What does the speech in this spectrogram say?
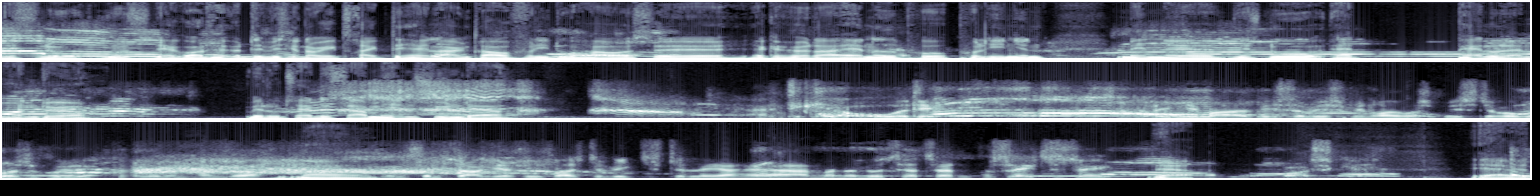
Hvis nu, nu, jeg kan godt høre det, vi skal nok ikke trække det her i langdrag, fordi du har også, øh, jeg kan høre, der er andet på, på linjen. Men øh, hvis nu, at Paludan han dør, vil du tage det samme hensyn der? Ja, det kan jeg overhovedet ikke rimelig meget, hvis og hvis min røv var spids. Det håber jeg selvfølgelig ikke, at han gør. Nej. Men som sagt, jeg synes faktisk, det vigtigste lære her er, at man er nødt til at tage den fra sag til sag. Ja. Ja, jeg,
